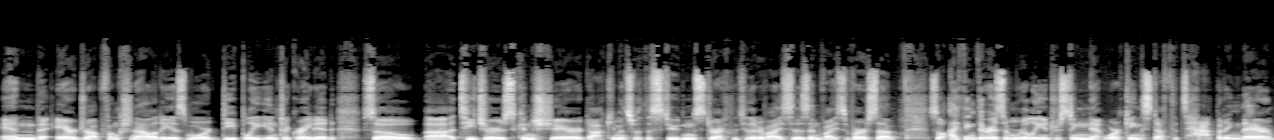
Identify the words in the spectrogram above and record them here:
And the airdrop functionality is more deeply integrated. So uh, teachers can share documents with the students directly to their devices and vice versa. So i think there is some really interesting networking stuff that's happening there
